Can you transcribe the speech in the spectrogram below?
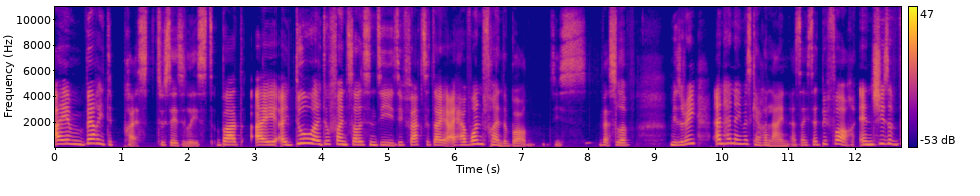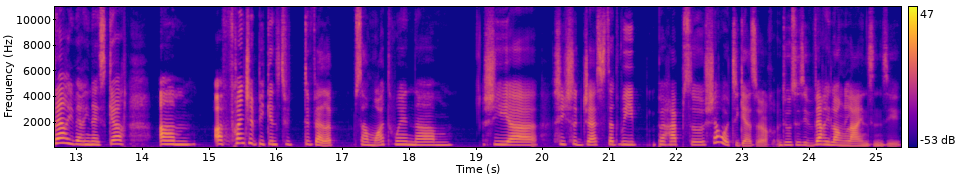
I am very depressed, to say the least. But I, I do, I do find solace in the, the fact that I, I have one friend aboard this vessel of misery, and her name is Caroline, as I said before, and she's a very, very nice girl. Um, our friendship begins to develop somewhat when um, she uh, she suggests that we perhaps uh, shower together due to the very long lines and the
